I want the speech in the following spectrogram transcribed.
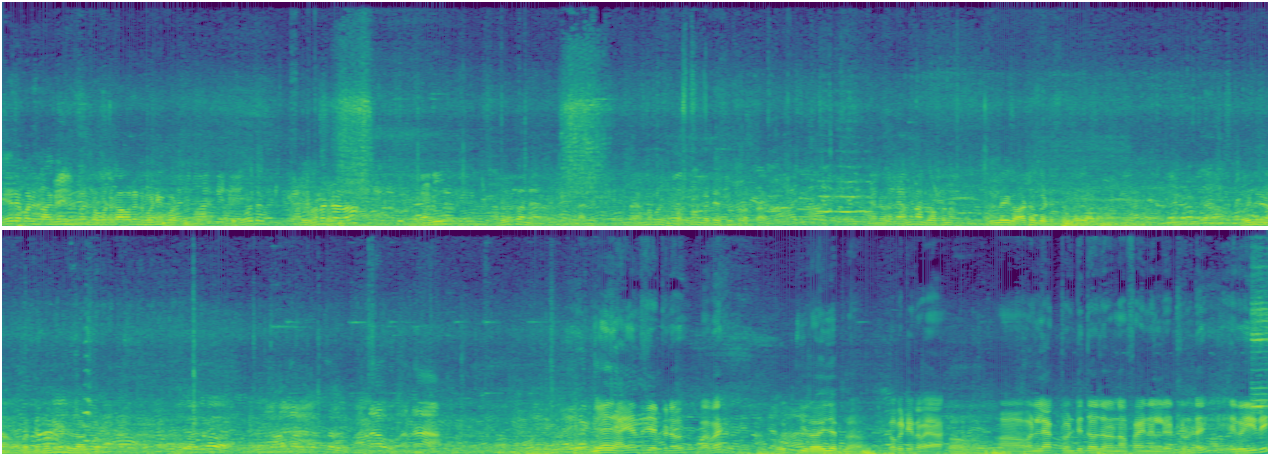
వేరే పడి నాకు తెలిసిన మనిషి ఒకటి కావాలని మణికి పడుతుంది అడుగుతానే. దాన్ని దాన్ని పోయి పుస్తకం కట్టేసి వస్తా నేను అన్న గొప్పన పిల్లలకి ఆటో కట్టేస్తుంది కాడ పోయిన పెద్ద పని దాంట్లో. ఎంత చెప్పినావు బాబాయ్? ఇరవై చెప్పిన. ఒకటి ఇరవై వన్ ల్యాక్ ట్వంటీ థౌసండ్ అన్న ఫైనల్ రేట్లు ఉంటాయి. ఇక ఇది?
